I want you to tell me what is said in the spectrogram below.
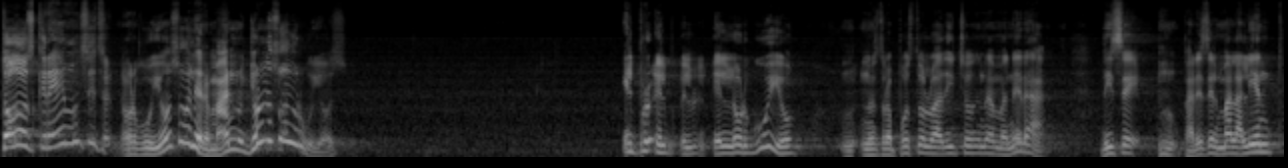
Todos creemos, orgulloso el hermano. Yo no soy orgulloso. El, orgullo, nuestro apóstol lo ha dicho de una manera, dice, parece el mal aliento.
